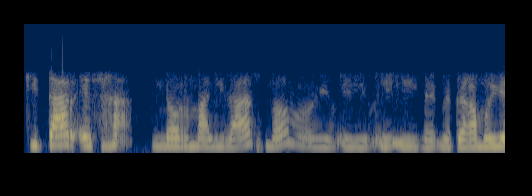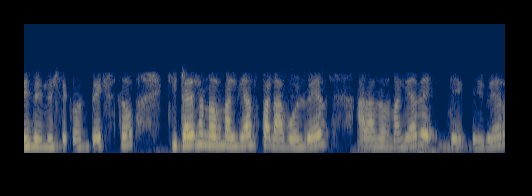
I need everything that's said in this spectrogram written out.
quitar esa normalidad, ¿no? Y, me, pega muy bien en este contexto, quitar esa normalidad para volver a la normalidad de, de, ver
